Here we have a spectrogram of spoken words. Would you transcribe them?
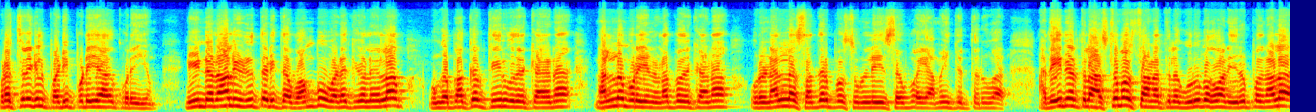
பிரச்சனைகள் படிப்படியாக குறையும். நீண்ட நாள் இழுத்தடித்த வம்பு வழக்குகள் எல்லாம் உங்கள் பக்கம் தீர்வதற்கான நல்ல முறையில் நடப்பதற்கான ஒரு நல்ல சந்தர்ப்ப சூழ்நிலையை செவ்வாய் அமைத்து தருவார். அதே நேரத்தில் அஷ்டமஸ்தானத்தில் குரு பகவான் இருப்பதனால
